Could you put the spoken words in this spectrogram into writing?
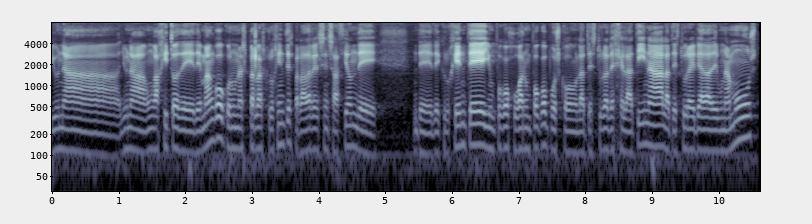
y, una, y una, un gajito de, de mango con unas perlas crujientes para darle sensación de, de, crujiente y un poco jugar un poco pues con la textura de gelatina, la textura aireada de una mousse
